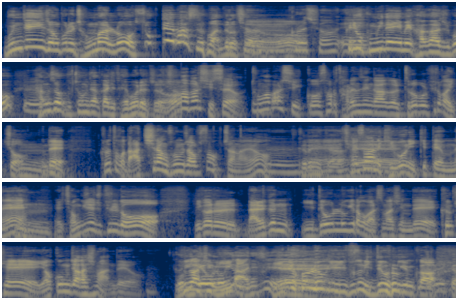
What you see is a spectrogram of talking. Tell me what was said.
문재인 정부를 정말로 쑥대밭으로 만들었어요. 그렇죠. 그렇죠. 예. 그리고 국민의힘에 가가지고 음. 강서구청장까지 돼버렸죠. 통합할 수 있어요. 통합할 수 있고 서로 다른 생각을 들어볼 필요가 있죠. 음. 근데 그렇다고 나치랑 손을 잡을 수는 없잖아요. 음. 그러니까 네, 최소한의 네. 기본이 있기 때문에 음. 네, 정기재 주필도 이거를 낡은 이데올로기라고 말씀하시는데 그렇게 역공작하시면 안 돼요. 그 우리가 이데올로기가 지금 아니지. 이데올로기 무슨 이데올로기입니까? 그러니까.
